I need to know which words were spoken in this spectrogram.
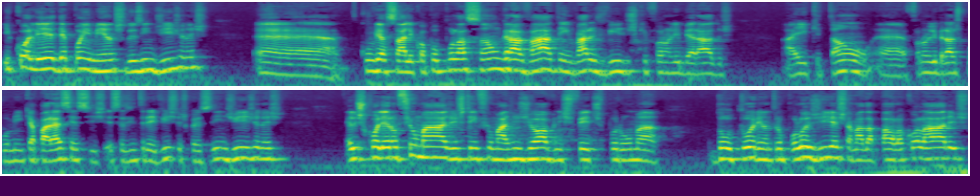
e colher depoimentos dos indígenas, é, conversar ali com a população, gravar. Tem vários vídeos que foram liberados aí que estão, é, foram liberados por mim, que aparecem esses, essas entrevistas com esses indígenas. Eles escolheram filmagens, tem filmagens de OVNIs feitas por uma doutora em antropologia chamada Paula Colares.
